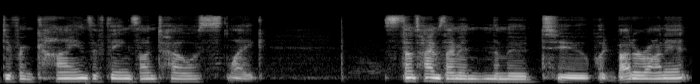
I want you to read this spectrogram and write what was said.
different kinds of things on toast. Like sometimes I'm in the mood to put butter on it.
